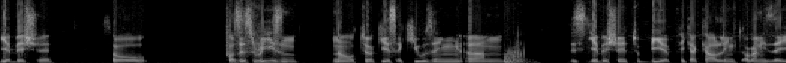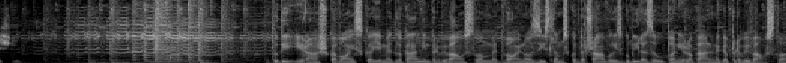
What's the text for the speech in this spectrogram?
Yebeshe. So for this reason, now Turkey is accusing um, this Yebeshe to be a PKK-linked organization. Tudi iraška vojska je med lokalnim prebivalstvom med vojno z islamsko državo izgubila zaupanje lokalnega prebivalstva.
